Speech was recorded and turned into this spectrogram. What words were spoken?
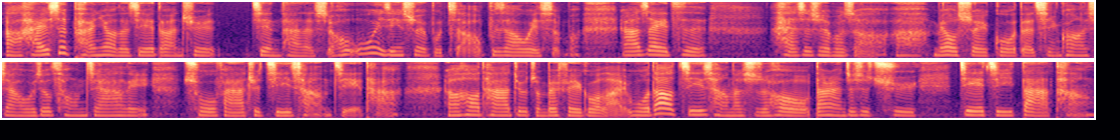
啊，还是朋友的阶段去见他的时候，我已经睡不着，不知道为什么。然后这一次还是睡不着啊，没有睡过的情况下，我就从家里出发去机场接他，然后他就准备飞过来。我到机场的时候，当然就是去接机大堂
